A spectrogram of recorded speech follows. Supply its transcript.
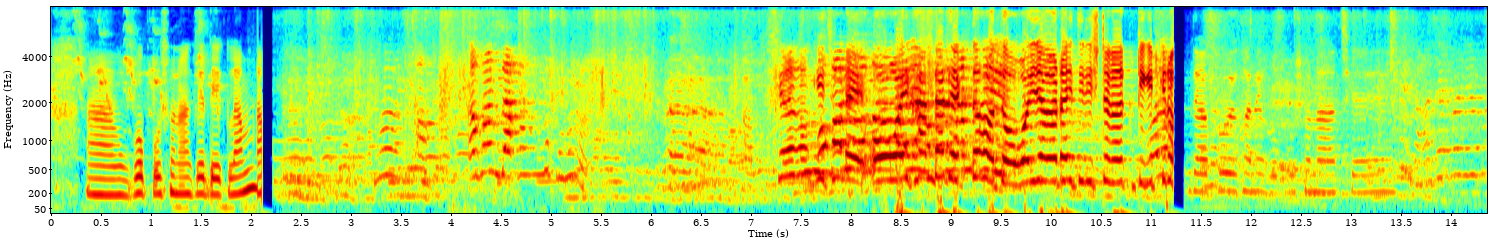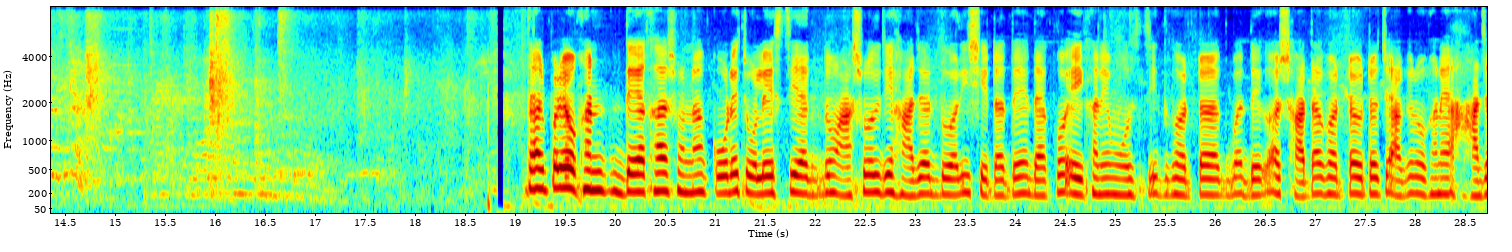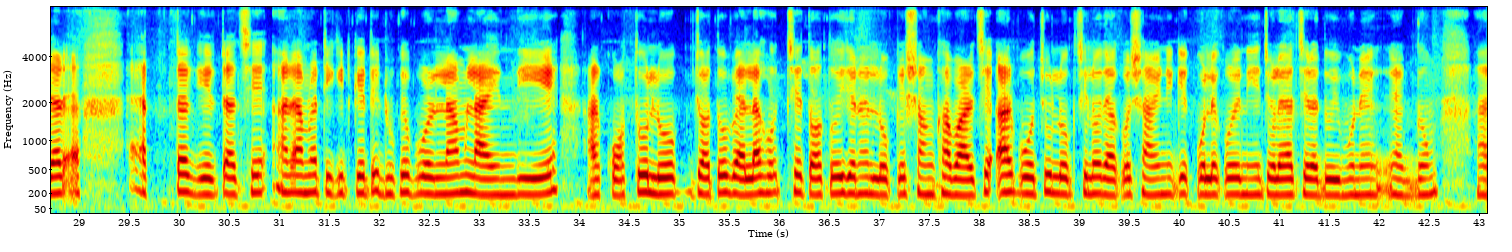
গোপোষণাকে দেখলাম। সেরকম কিছু নেই। ও ওইখানটা দেখতে হতো। ওই জায়গাটায় তিরিশ টাকা টিকিট দেখো, এখানে গপু সোনা আছে। তারপরে ওখান দেখাশোনা করে চলে এসছি একদম আসল যে হাজার দুয়ারি সেটাতে। দেখো, এইখানে মসজিদ ঘরটা একবার দেখো, আর সাদা ঘরটা, ওটা হচ্ছে আগের ওখানে হাজার এ- একটা গেট আছে, আর আমরা টিকিট কেটে ঢুকে পড়লাম লাইন দিয়ে। আর কত লোক, যত বেলা হচ্ছে ততই যেন লোকের সংখ্যা বাড়ছে। আর প্রচুর লোক ছিল, দেখো শাইনিকে কোলে করে নিয়ে চলে যাচ্ছে এরা দুই বোনে একদম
